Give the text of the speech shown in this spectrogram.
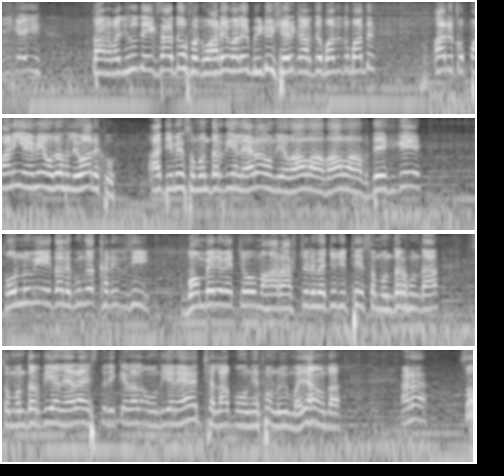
ਠੀਕ ਹੈ ਜੀ। ਧੰਨਵਾਦ ਜੀ ਤੁਸੀਂ ਦੇਖ ਸਕਦੇ ਹੋ ਫਗਵਾੜੇ ਵਾਲੇ ਵੀਡੀਓ ਸ਼ੇਅਰ ਕਰ ਦਿਓ। ਵੱਧ ਤੋਂ ਵੱਧ ਆਹ ਦੇਖੋ ਪਾਣੀ ਐਵੇਂ ਆਉਂਦਾ ਥੱਲੇ ਦੇਖੋ। ਆ ਜਿਵੇਂ ਸਮੁੰਦਰ ਦੀਆਂ ਲਹਿਰਾਂ ਆਉਂਦੀਆਂ ਵਾਹ ਵਾਹ ਵਾਹ ਵਾਹ ਦੇਖ ਕੇ ਤੁਹਾਨੂੰ ਵੀ ਇਦਾਂ ਲੱਗੂਗਾ ਖੜੇ ਤੁਸੀਂ ਬੰਬੇ ਦੇ ਵਿੱਚ ਹੋ ਮਹਾਰਾਸ਼ਟਰ ਦੇ ਵਿੱਚ ਜਿੱਥੇ ਸਮੁੰਦਰ ਹੁੰਦਾ। ਸਮੁੰਦਰ ਦੀਆਂ ਲਹਿਰਾਂ ਇਸ ਤਰੀਕੇ ਨਾਲ ਆਉਂਦੀਆਂ ਨੇ ਛੱਲਾ ਪਾਉਂਦੀਆਂ ਤੁਹਾਨੂੰ ਵੀ ਮਜ਼ਾ ਆਉਂਦਾ। ਹੈਨਾ? ਸੋ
